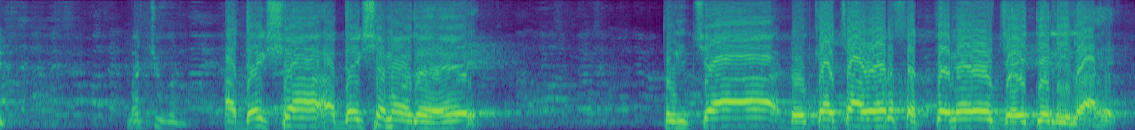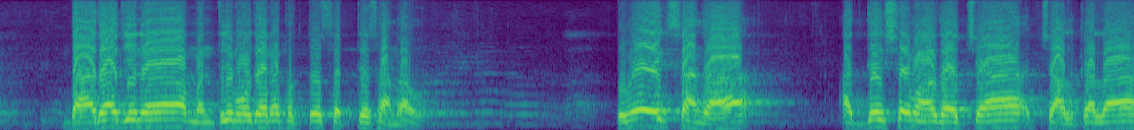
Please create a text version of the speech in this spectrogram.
बच्चू कडू अध्यक्ष अध्यक्ष महोदय तुमच्या डोक्याच्या वर सत्यमेव जयते लिहिलं आहे. दादाजीनं मंत्री महोदयानं फक्त सत्य सांगावं. तुम्ही एक सांगा अध्यक्ष महोदयाच्या चालकाला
